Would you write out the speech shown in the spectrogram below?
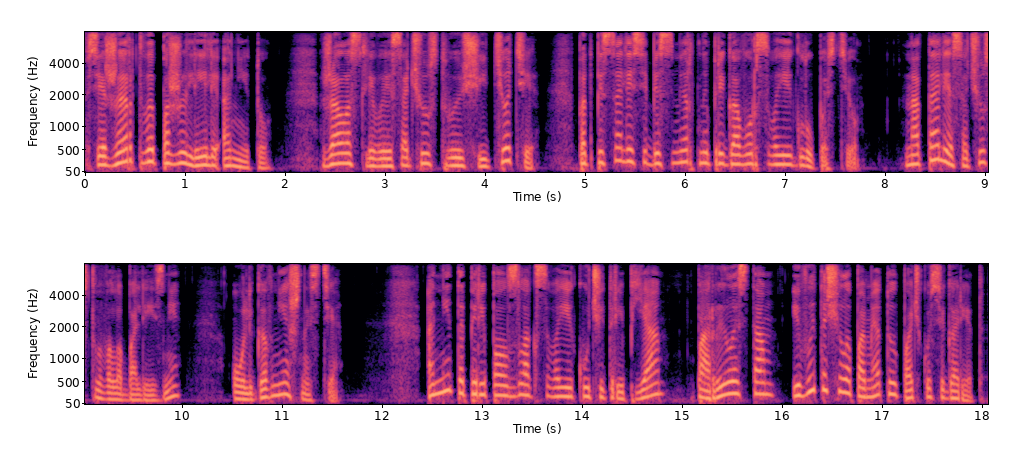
Все жертвы пожалели Аниту. Жалостливые и сочувствующие тети подписали себе смертный приговор своей глупостью. Наталья сочувствовала болезни, Ольга — внешности. Анита переползла к своей куче тряпья, порылась там и вытащила помятую пачку сигарет.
